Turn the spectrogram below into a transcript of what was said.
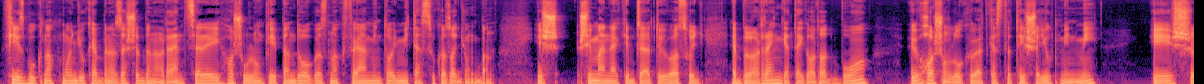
Facebooknak mondjuk ebben az esetben a rendszerei hasonlóképpen dolgoznak fel, mint ahogy mi tesszük az agyunkban. És simán elképzelhető az, hogy ebből a rengeteg adatból ő hasonló következtetése jut, mint mi, és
